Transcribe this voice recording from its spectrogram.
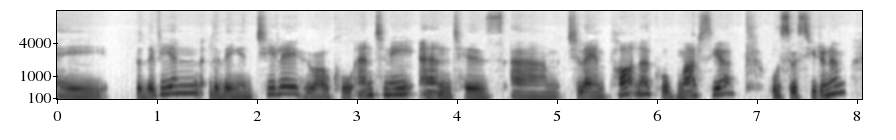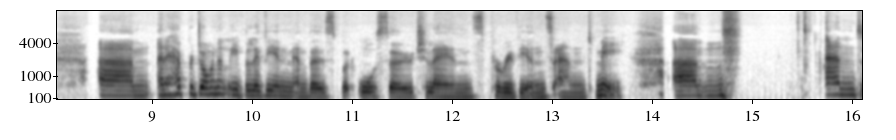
a Bolivian living in Chile, who I'll call Anthony, and his um, Chilean partner called Marcia, also a pseudonym. Um, and it had predominantly Bolivian members, but also Chileans, Peruvians, and me. Um, and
